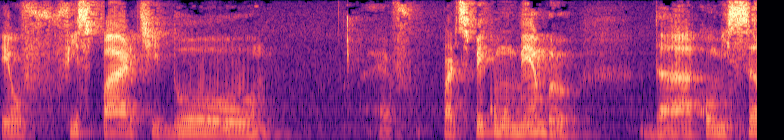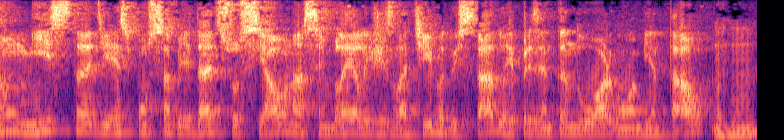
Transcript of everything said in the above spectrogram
eu fiz parte do. é, participei como membro da Comissão Mista de Responsabilidade Social na Assembleia Legislativa do Estado, representando o órgão ambiental. Uhum.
